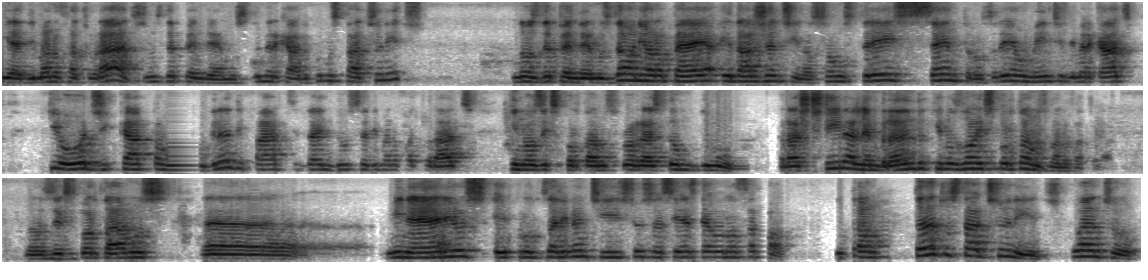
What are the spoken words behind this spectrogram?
é de manufaturados, nós dependemos do mercado como os Estados Unidos, nós dependemos da União Europeia e da Argentina. São os três centros realmente de mercados que hoje captam grande parte da indústria de manufaturados que nós exportamos para o resto do mundo. Para a China, lembrando que nós não exportamos manufaturado, nós exportamos uh, minérios e produtos alimentícios, assim, essa é a nossa pauta. Então, tanto os Estados Unidos, quanto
